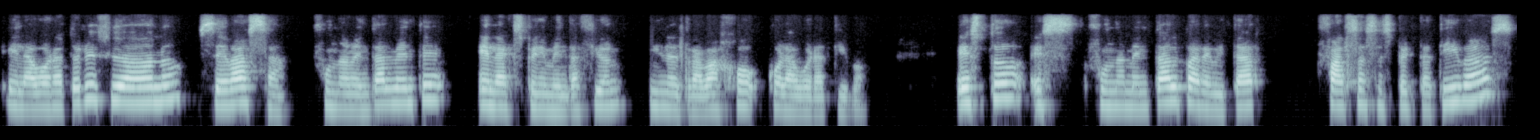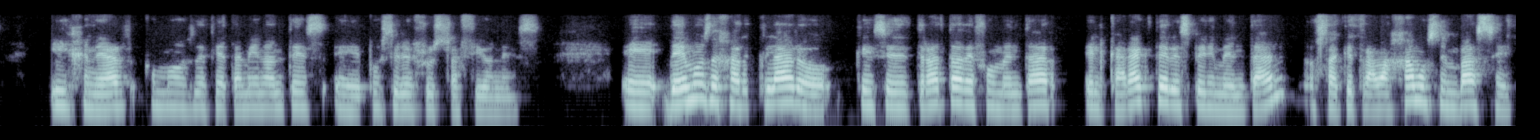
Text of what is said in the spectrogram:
el laboratorio ciudadano se basa fundamentalmente en la experimentación y en el trabajo colaborativo. Esto es fundamental para evitar falsas expectativas y generar, como os decía también antes, eh, posibles frustraciones. Eh, debemos dejar claro que se trata de fomentar el carácter experimental, o sea, que trabajamos en base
